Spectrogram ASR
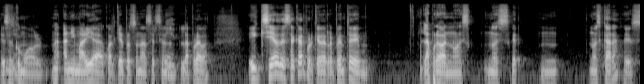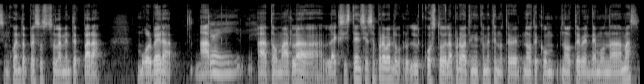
Eso es como animaría a cualquier persona a hacerse la prueba. Y quisiera destacar porque de repente la prueba no es, no es, no es cara, es 50 pesos solamente para volver a, a, tomar la, la, existencia de esa prueba. El, costo de la prueba técnicamente no te, no te, no te vendemos nada más.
